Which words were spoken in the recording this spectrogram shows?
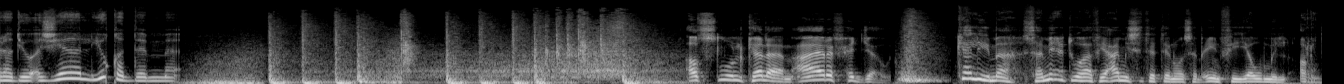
راديو أجيال يقدم. أصل الكلام عارف حجاوي كلمة سمعتها في عام 76 في يوم الأرض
